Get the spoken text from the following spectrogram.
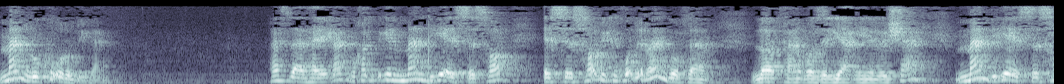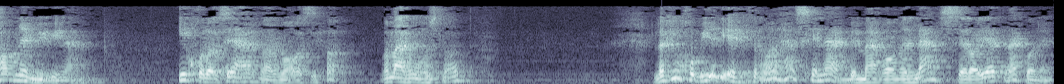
من رکوع رو دیدم. پس در حقیقت می‌خواد بگه من دیگه استصحاب استصحابی که خود من گفتم لا تنقض یقین به شک من دیگه استصحاب نمی‌بینم. این خلاصه حرف مرحوم آسیفا و مرحوم استاد. لکن خب یک احتمال هست که نه به مقام لفظ سرایت نکنه.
